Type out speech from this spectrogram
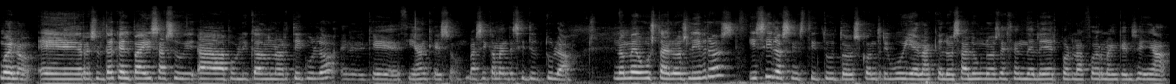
Bueno, eh, resulta que el país ha, publicado un artículo en el que decían que eso, básicamente se titula No me gustan los libros y si los institutos contribuyen a que los alumnos dejen de leer por la forma en que enseña,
